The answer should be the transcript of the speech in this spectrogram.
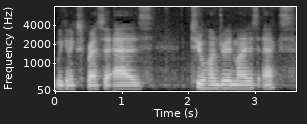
we can express it as 200 minus X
